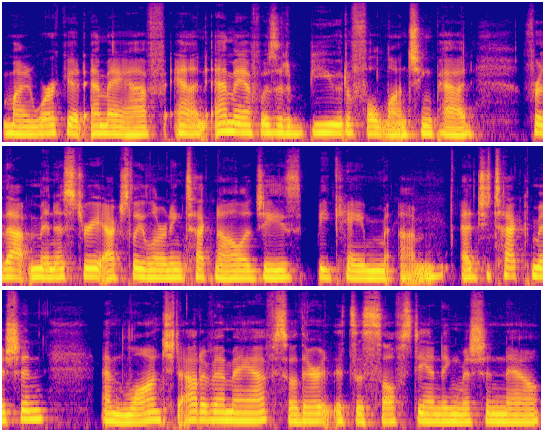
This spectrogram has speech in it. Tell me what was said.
my work at MAF. And MAF was a beautiful launching pad for that ministry. Actually, Learning Technologies became um, EduTech Mission. and launched out of MAF. So there, it's a self-standing mission now.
